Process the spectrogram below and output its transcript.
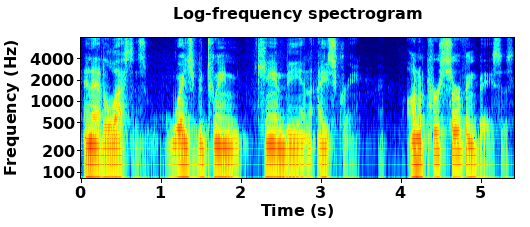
and adolescents, wedged between candy and ice cream. On a per-serving basis,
